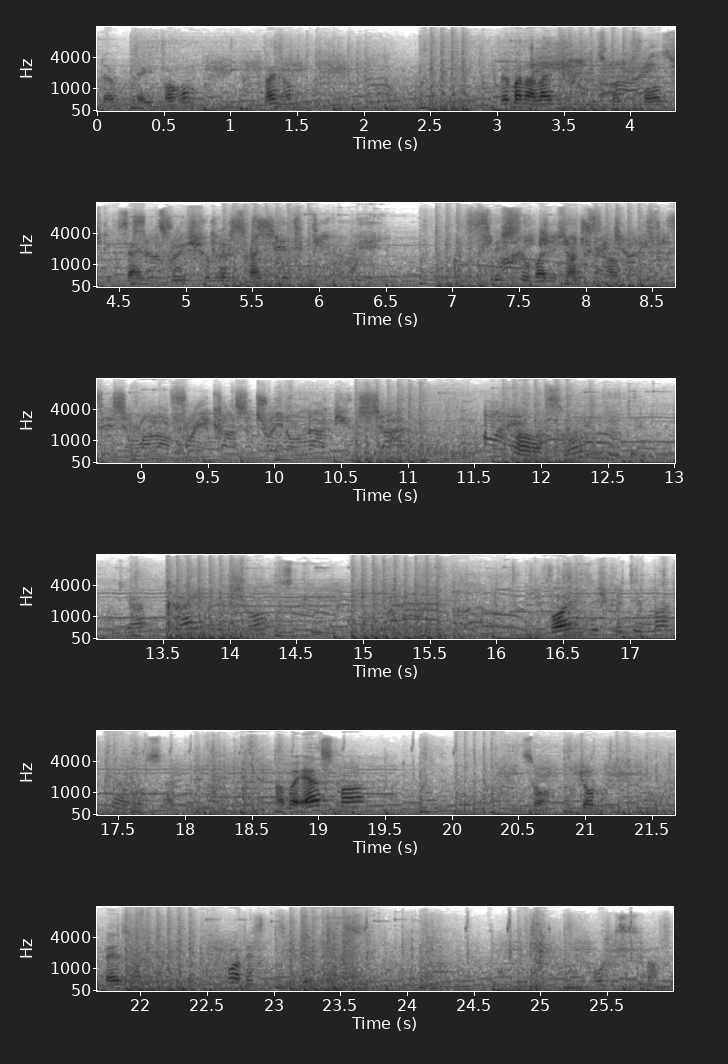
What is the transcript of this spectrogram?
Oder, ey, warum? Nein, komm. Wenn man allein spielt, muss man vorsichtig sein. Jetzt will ich schon längst reingehen. Nicht so, weil ich Angst habe. Shot. Ah, was wollen die denn? Die haben keine Chance gegen. Die wollen sich mit dem Mafia-Boss anlegen. Aber erstmal. So, John. Ist Guck mal, wer sind die denn jetzt? Wo ist die Waffe?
